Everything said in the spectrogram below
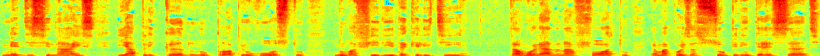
medicinais e aplicando no próprio rosto numa ferida que ele tinha. Dá uma olhada na foto, é uma coisa super interessante.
